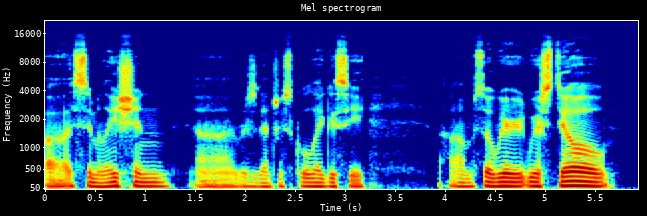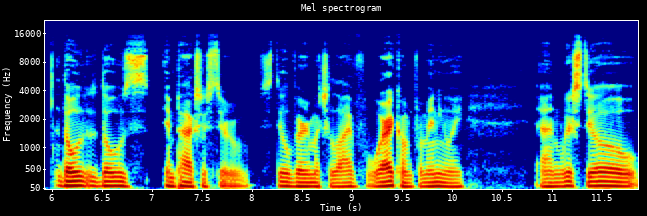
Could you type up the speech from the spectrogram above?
uh, assimilation, uh, residential school legacy. Um, so we're we're still those those impacts are still still very much alive where I come from anyway, and we're still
